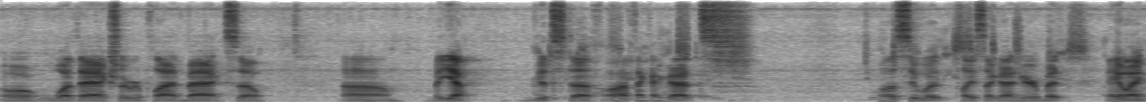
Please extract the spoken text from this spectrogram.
or what they actually replied back. So, um, but yeah, good stuff. Oh, I think I got. Well, let's see what place I got here. But anyway,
